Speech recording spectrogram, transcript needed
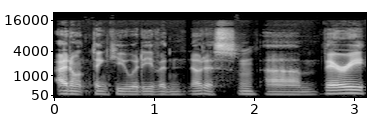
i don't think you would even notice um, very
